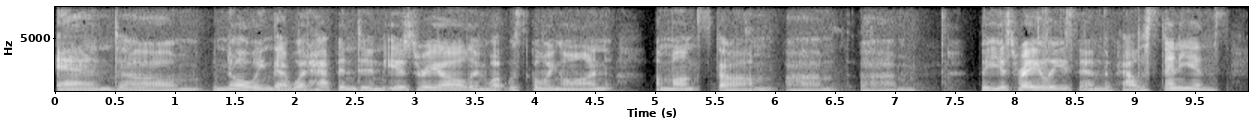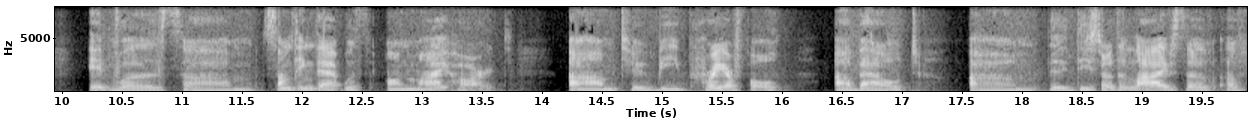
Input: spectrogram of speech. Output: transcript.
and um, knowing that what happened in Israel and what was going on amongst um, um, um, the Israelis and the Palestinians, it was um, something that was on my heart um, to be prayerful about. Um, the, these are the lives of, of,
